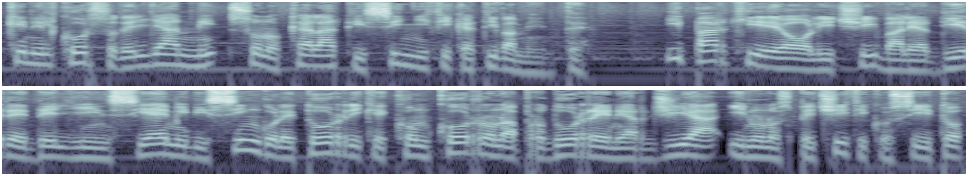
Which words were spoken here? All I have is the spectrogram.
che nel corso degli anni sono calati significativamente. I parchi eolici, vale a dire degli insiemi di singole torri che concorrono a produrre energia in uno specifico sito,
